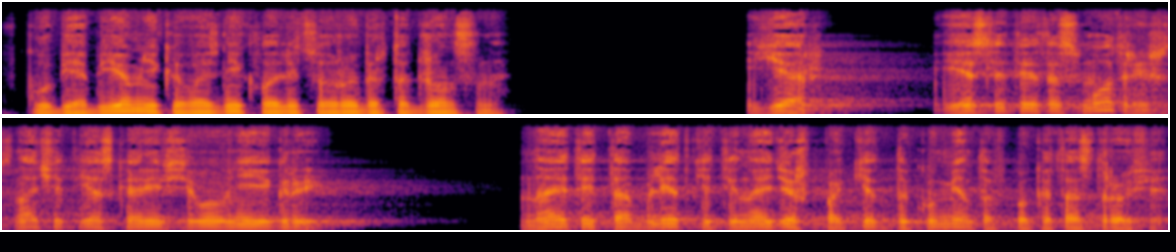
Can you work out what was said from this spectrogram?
В кубе объемника возникло лицо Роберта Джонсона. «Яр, если ты это смотришь, значит, я, скорее всего, вне игры. На этой таблетке ты найдешь пакет документов по катастрофе.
